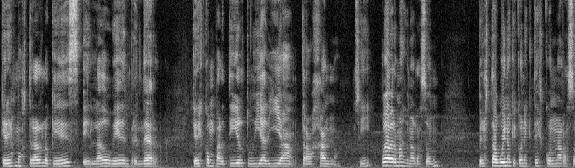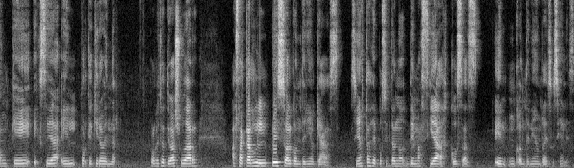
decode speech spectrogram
¿Querés mostrar lo que es el lado B de emprender? ¿Querés compartir tu día a día trabajando? ¿Sí? Puede haber más de una razón, pero está bueno que conectes con una razón que exceda el por qué quiero vender. Porque esto te va a ayudar a sacarle el peso al contenido que hagas. Si no estás depositando demasiadas cosas en un contenido en redes sociales.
